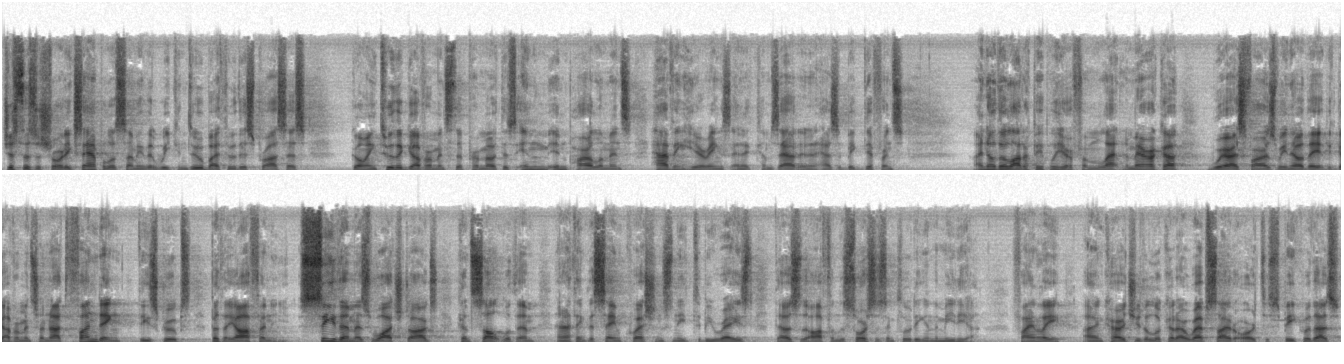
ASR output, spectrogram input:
Just as a short example of something that we can do by through this process, going to the governments that promote this in, in parliaments, having hearings, and it comes out and it has a big difference. I know there are a lot of people here from Latin America where, as far as we know, they, the governments are not funding these groups, but they often see them as watchdogs, consult with them, and I think the same questions need to be raised. Those are often the sources, including in the media. Finally, I encourage you to look at our website or to speak with us.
